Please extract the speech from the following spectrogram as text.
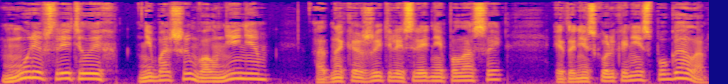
Море встретило их небольшим волнением, однако жителей средней полосы это нисколько не испугало.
